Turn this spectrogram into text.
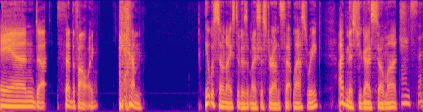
and uh, said the following. Ahem. It was so nice to visit my sister on set last week. I've missed you guys so much. on set.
